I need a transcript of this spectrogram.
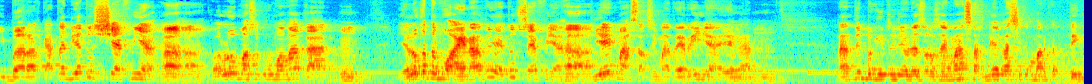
ibarat kata dia tuh chefnya. Kalau masuk rumah makan, Hmm. ya lo ketemu ANR tuh ya itu chefnya. Ah. Dia yang masak si materinya ya kan. Hmm, hmm. Nanti begitu dia udah selesai masak, dia kasih ke marketing.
